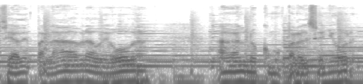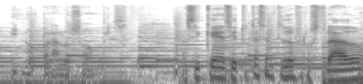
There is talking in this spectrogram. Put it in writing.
sea de palabra o de obra, háganlo como para el Señor no para los hombres. Así que si tú te has sentido frustrado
